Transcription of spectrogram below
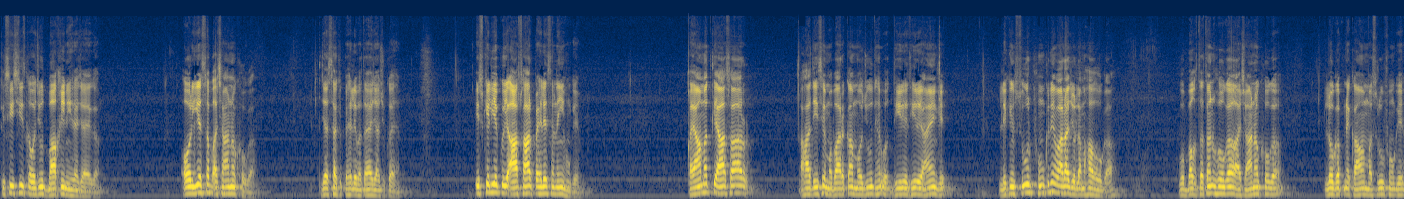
किसी चीज़ का वजूद बाकी नहीं रह जाएगा। और ये सब अचानक होगा, जैसा कि पहले बताया जा चुका है। इसके लिए कोई आसार पहले से नहीं होंगे। क़यामत के आसार अहादीस मुबारक मौजूद हैं, वो धीरे धीरे आएँगे। लेकिन सूर फूंकने वाला जो लम्हा होगा, वो बगतन होगा, अचानक होगा। लोग अपने काम में मसरूफ़ होंगे।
